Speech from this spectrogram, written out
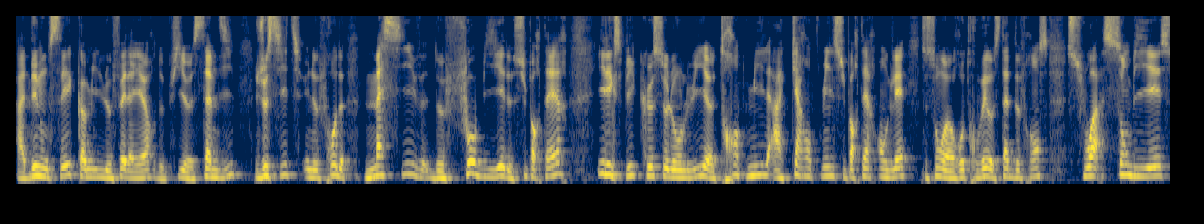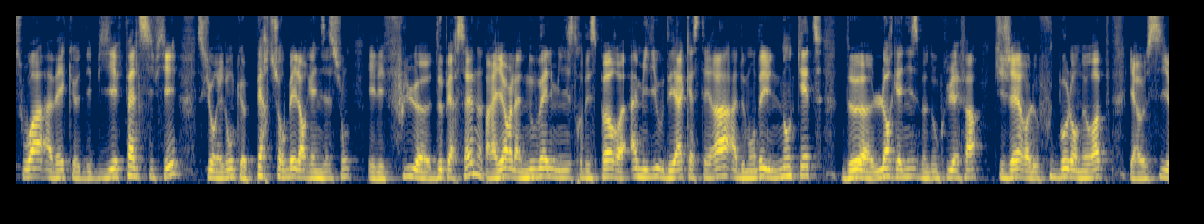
a dénoncé, comme il le fait d'ailleurs depuis euh, samedi, je cite, une fraude massive de faux billets de supporters. Il explique que selon lui, 30 000 à 40 000 supporters anglais se sont euh, retrouvés au Stade de France, soit sans billets, soit avec des billets falsifiés, ce qui aurait donc perturbé l'organisation et les flux de personnes. Par ailleurs, la nouvelle ministre des Sports, Amélie Oudéa Castera, a demandé une enquête de l'organisme, donc l'UFA, qui gère le football en Europe. Il a aussi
